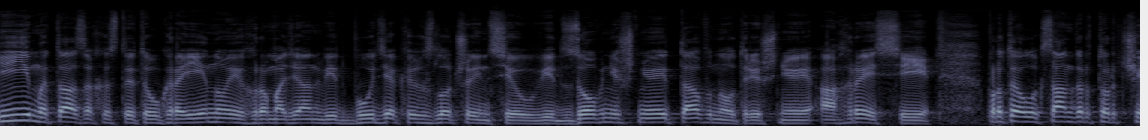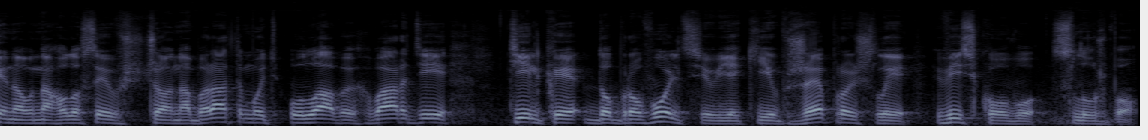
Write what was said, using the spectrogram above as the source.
Її мета захистити Україну і громадян від будь-яких злочинців від зовнішньої та внутрішньої агресії. Проте Олександр Торчинов наголосив, що набиратимуть у лави гвардії тільки добровольців, які вже пройшли військову службу.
